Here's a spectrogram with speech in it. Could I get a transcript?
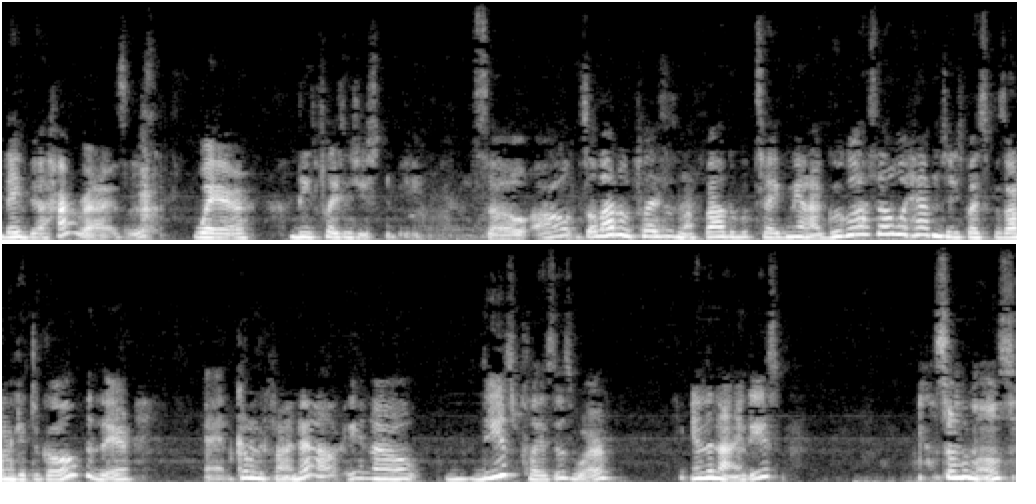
they built high rises where these places used to be. So, so a lot of the places my father would take me, and I Google, I said, what happened to these places? Because I don't get to go over there. And come to find out, you know, these places were, in the 90s, some of the most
